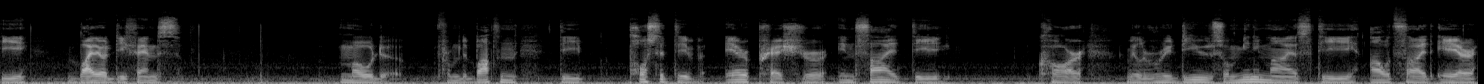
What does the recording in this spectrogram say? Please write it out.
the biodefense mode from the button, the positive air pressure inside the car will reduce or minimize the outside air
